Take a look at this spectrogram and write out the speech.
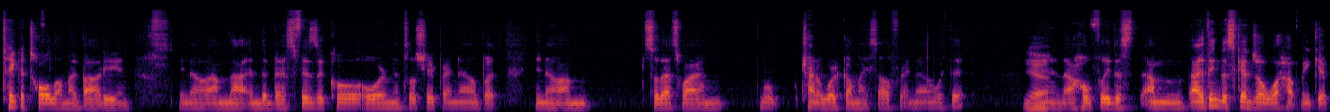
take a toll on my body, and you know, I'm not in the best physical or mental shape right now. But you know, I'm so that's why I'm trying to work on myself right now with it Yeah. and uh, hopefully this um i think the schedule will help me get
